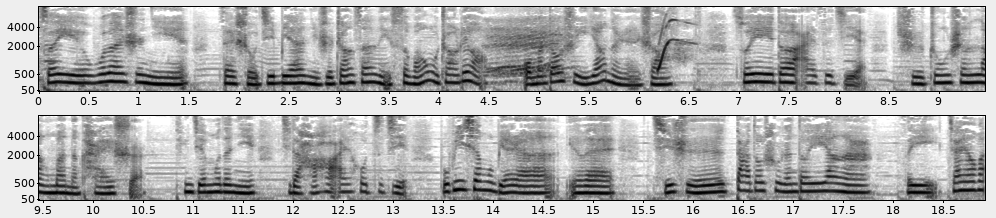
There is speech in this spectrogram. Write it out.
所以，无论是你在手机边，你是张三李四王五赵六，我们都是一样的人生，所以都要爱自己，是终身浪漫的开始。听节目的你，记得好好爱护自己，不必羡慕别人，因为其实大多数人都一样啊。所以，加油吧！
